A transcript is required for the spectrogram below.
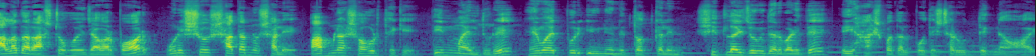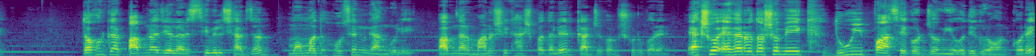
আলাদা রাষ্ট্র হয়ে যাওয়ার পর উনিশশো সাতান্ন সালে পাবনা শহর থেকে তিন মাইল দূরে হেমায়তপুর ইউনিয়নের তৎকালীন শীতলাই জমিদার বাড়িতে এই হাসপাতাল প্রতিষ্ঠার উদ্যোগ নেওয়া হয়। তখনকার পাবনা জেলার সিভিল সার্জন মোহাম্মদ হোসেন গাঙ্গুলি পাবনার মানসিক হাসপাতালের কার্যক্রম শুরু করেন। একশো এগারো দশমিক দুই পাঁচ একর জমি অধিগ্রহণ করে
